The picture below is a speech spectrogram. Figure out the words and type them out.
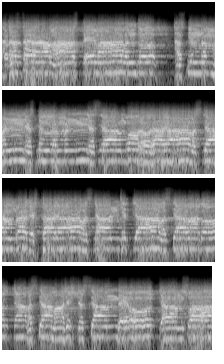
ततस्तमास्ते महावन्तु अस्मिन् ब्रह्मण्यस्मिन् ब्रह्मण्यस्याम् पुरोधायामस्याम् प्रतिष्ठायामस्याम् चित्यामस्यामागोत्यामस्यामाशिष्यस्याम् देवोत्याम् स्वाहा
